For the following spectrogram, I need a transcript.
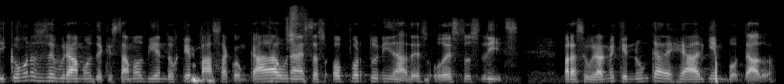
¿Y cómo nos aseguramos de que estamos viendo qué pasa con cada una de estas oportunidades o de estos leads para asegurarme que nunca dejé a alguien votado?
